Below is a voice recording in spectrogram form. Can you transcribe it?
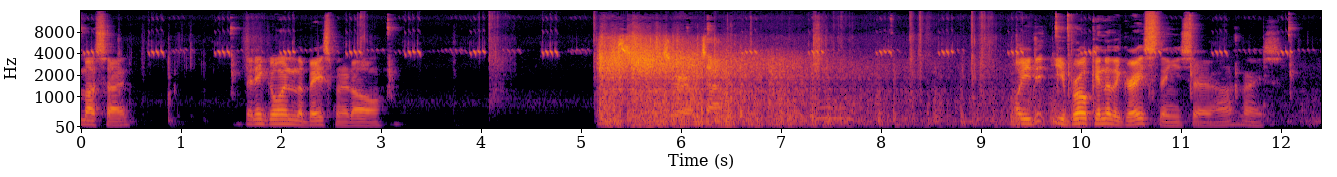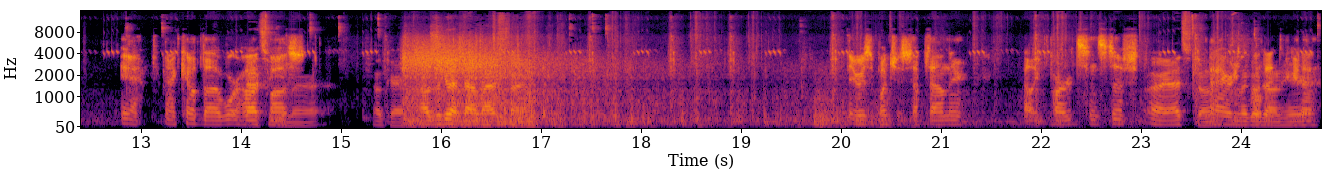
I'm outside. They didn't go in the basement at all. It's right up top. Oh, you did. You broke into the Grace thing. You said, huh? Nice. Yeah, I killed the Warthog That's boss. Okay, I was looking at that last time. There was a bunch of stuff down there. Got, like parts and stuff. All right, that's done. I I'm gonna go it down here.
